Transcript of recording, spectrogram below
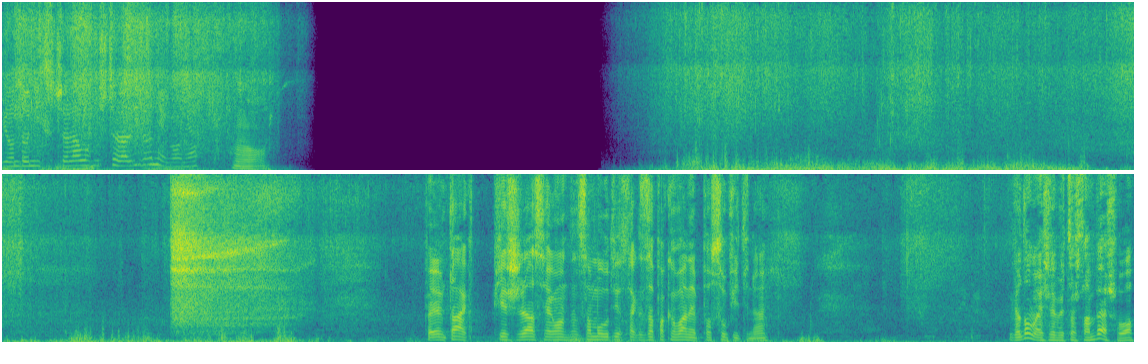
I on do nich strzelał, oni strzelali do niego, nie? No. Powiem tak, pierwszy raz jak mam ten samochód jest tak zapakowany po sufit, nie? Wiadomo, jeśli by coś tam weszło.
